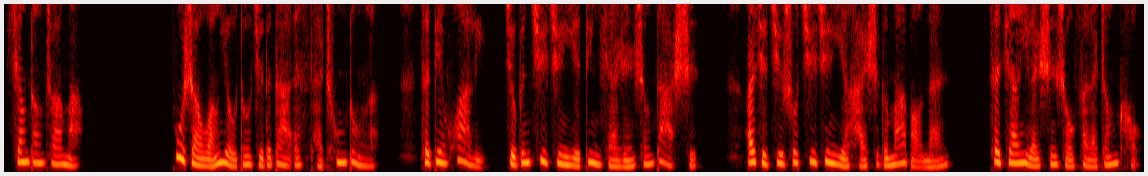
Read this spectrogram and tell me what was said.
相当抓马。不少网友都觉得大 S 太冲动了，在电话里就跟具俊晔定下人生大事，而且据说具俊晔还是个妈宝男，在家一来伸手饭来张口，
